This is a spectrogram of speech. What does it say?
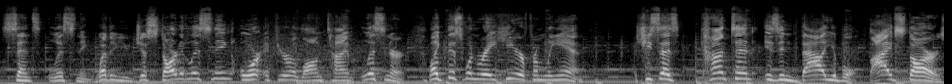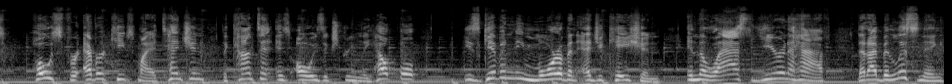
since listening, whether you just started listening or if you're a long-time listener. Like this one right here from Leanne. She says, content is invaluable. Five stars. Host forever keeps my attention. The content is always extremely helpful. He's given me more of an education in the last year and a half that I've been listening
